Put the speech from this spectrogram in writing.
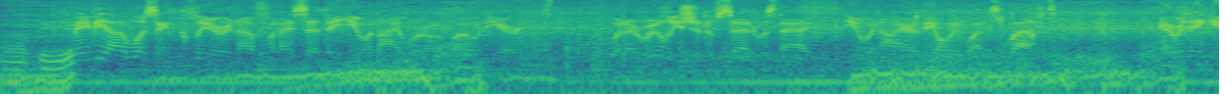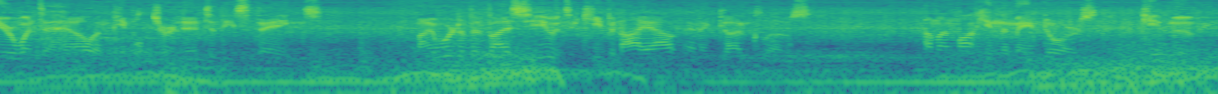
А, привет. Maybe I wasn't clear enough when I said that you and I were alone here. What I really should have said was that you and I are the only ones left. Everything here went to hell and people turned into these things. My word of advice to you is to keep an eye out and a gun close. I'm unlocking the main doors. Keep moving.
